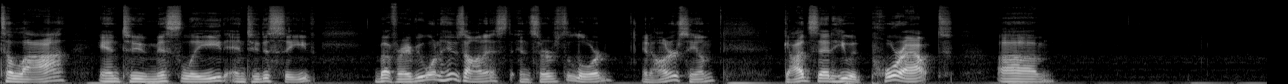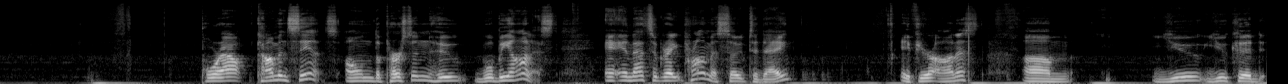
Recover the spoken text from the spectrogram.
to lie and to mislead and to deceive. But for everyone who's honest and serves the Lord and honors Him, God said He would pour out um, pour out common sense on the person who will be honest, and, and that's a great promise. So today, if you're honest, um, you you could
